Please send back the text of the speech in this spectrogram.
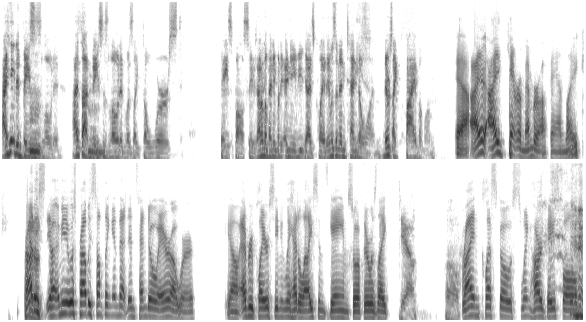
I hated Bases Loaded. I thought Hmm. Bases Loaded was like the worst baseball series. I don't know if anybody, any of you guys played. It was a Nintendo one. There was like five of them. Yeah, I I can't remember offhand. Like probably, yeah, I mean, it was probably something in that Nintendo era where you know every player seemingly had a licensed game. So if there was like Yeah. Oh. Ryan Klesko swing hard baseball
